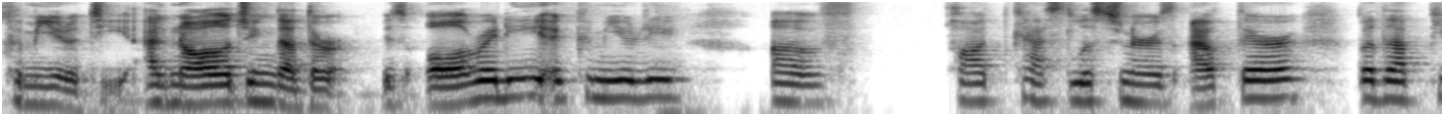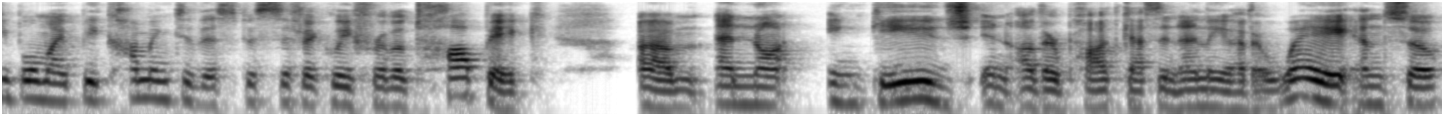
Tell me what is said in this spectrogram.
community, acknowledging that there is already a community of podcast listeners out there, but that people might be coming to this specifically for the topic um, and not engage in other podcasts in any other way. And so,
